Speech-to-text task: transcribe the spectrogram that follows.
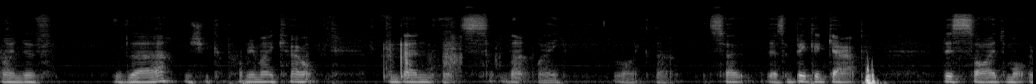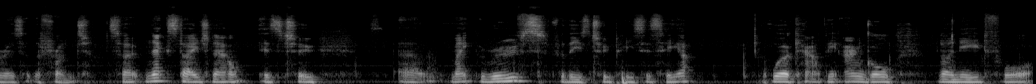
kind of there as you can probably make out. And then it's that way like that. So there's a bigger gap this side than what there is at the front. So next stage now is to uh, make the roofs for these two pieces here. Work out the angle that I need for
